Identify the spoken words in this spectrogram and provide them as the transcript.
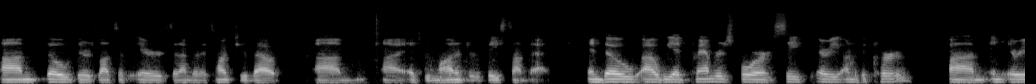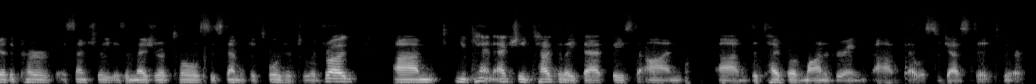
Um, though there's lots of errors that I'm going to talk to you about um, uh, as we monitor based on that. And though uh, we had parameters for safe area under the curve, um, an area of the curve essentially is a measure of total systemic exposure to a drug. Um, you can't actually calculate that based on um, the type of monitoring uh, that was suggested here.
